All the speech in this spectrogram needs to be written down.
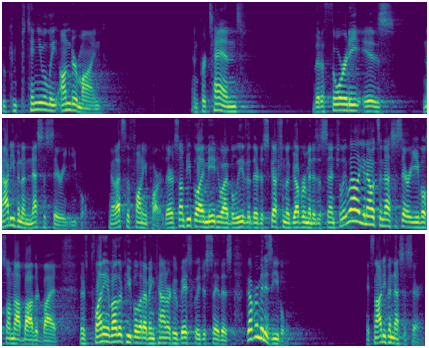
who continually undermine and pretend that authority is not even a necessary evil. You know, that's the funny part. There are some people I meet who I believe that their discussion of government is essentially, well, you know, it's a necessary evil, so I'm not bothered by it. There's plenty of other people that I've encountered who basically just say this government is evil, it's not even necessary.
